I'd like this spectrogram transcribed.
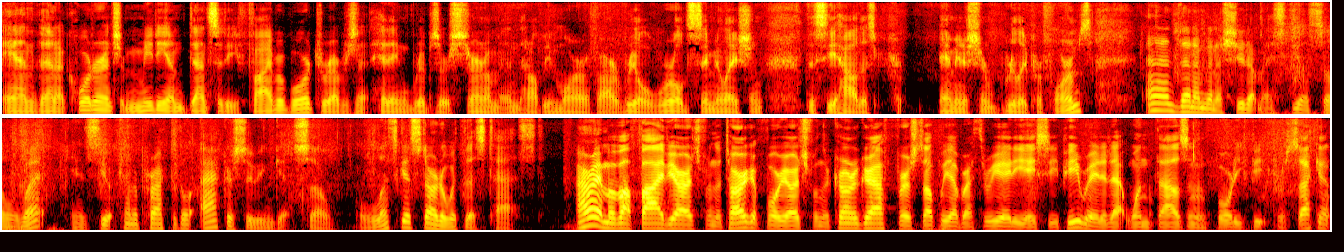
and then a quarter inch medium density fiberboard to represent hitting ribs or sternum. And that'll be more of our real world simulation to see how this ammunition really performs. And then I'm going to shoot up my steel silhouette and see what kind of practical accuracy we can get. So let's get started with this test. All right, I'm about five yards from the target, four yards from the chronograph. First up, we have our 380 ACP rated at 1,040 feet per second.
